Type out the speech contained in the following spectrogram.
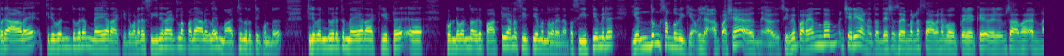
ഒരാളെ തിരുവനന്തപുരം മേയറാക്കിയിട്ട് വളരെ സീനിയർ ആയിട്ടുള്ള പല ആളുകളെയും മാറ്റി നിർത്തിക്കൊണ്ട് തിരുവനന്തപുരത്ത് മേയറാക്കിയിട്ട് കൊണ്ടുവന്ന ഒരു പാർട്ടിയാണ് സി പി എം എന്ന് പറയുന്നത്. അപ്പോൾ സി പി എമ്മിൽ എന്തും സംഭവിക്കാം. ഇല്ല പക്ഷേ സി പി പറയുമ്പം ശരിയാണ്. തദ്ദേശ സ്വയംഭരണ സ്ഥാപന വകുപ്പിലേക്ക് ഒരു സാധാരണ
